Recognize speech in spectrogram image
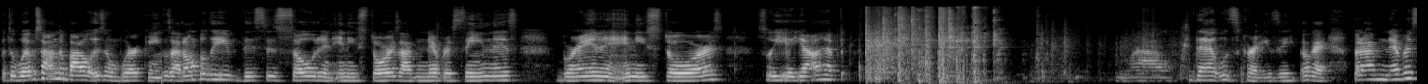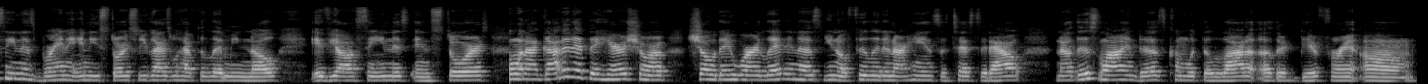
but the website on the bottle isn't working because I don't believe this is sold in any stores. I've never seen this brand in any stores. So, yeah, y'all have to... Wow, that was crazy. Okay, but I've never seen this brand in any stores, so you guys will have to let me know if y'all seen this in stores. When I got it at the hair show, show, they were letting us, you know, feel it in our hands to test it out. Now, this line does come with a lot of other different, um,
